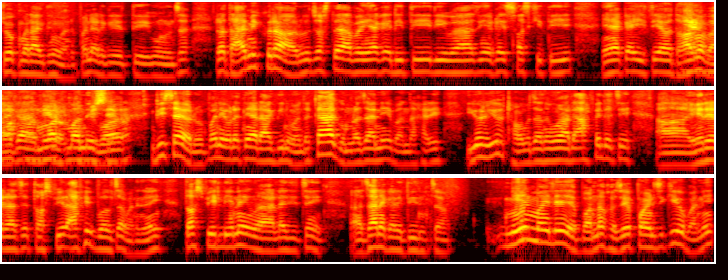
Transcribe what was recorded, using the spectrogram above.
चोकमा राखिदिउँ भने पनि अलिकति ऊ हुन्छ र धार्मिक कुराहरू जस्तै अब यहाँकै रीतिरिवाज यहाँकै संस्कृति यहाँकै त्यो धर्म भएका मठ मन्दिर। भयो विषयहरू पनि एउटा त्यहाँ राखिदिनु भने त कहाँ घुम्न जाने भन्दाखेरि यो यो ठाउँमा जाँदा उहाँहरूले आफैले चाहिँ हेरेर चाहिँ तस्बिर आफै बोल्छ भने चाहिँ तस्बिरले नै उहाँहरूलाई चाहिँ जानकारी दिन्छ मेन मैले भन्न खोजेको पोइन्ट चाहिँ के हो भने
